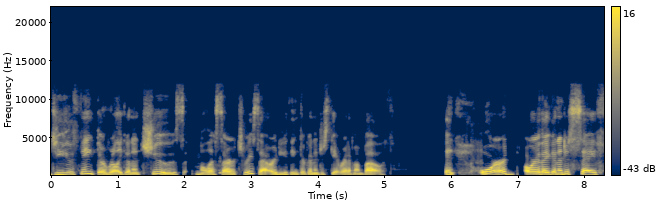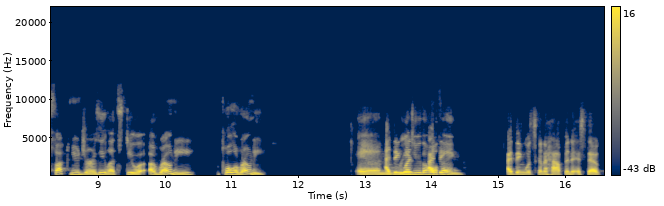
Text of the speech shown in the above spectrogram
do you think they're really going to choose Melissa or Teresa, or do you think they're going to just get rid of them both? And or or are they going to just say fuck New Jersey, let's do a RHONY, pull a RHONY, and I think what- redo the I whole think- thing? I think what's going to happen is that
